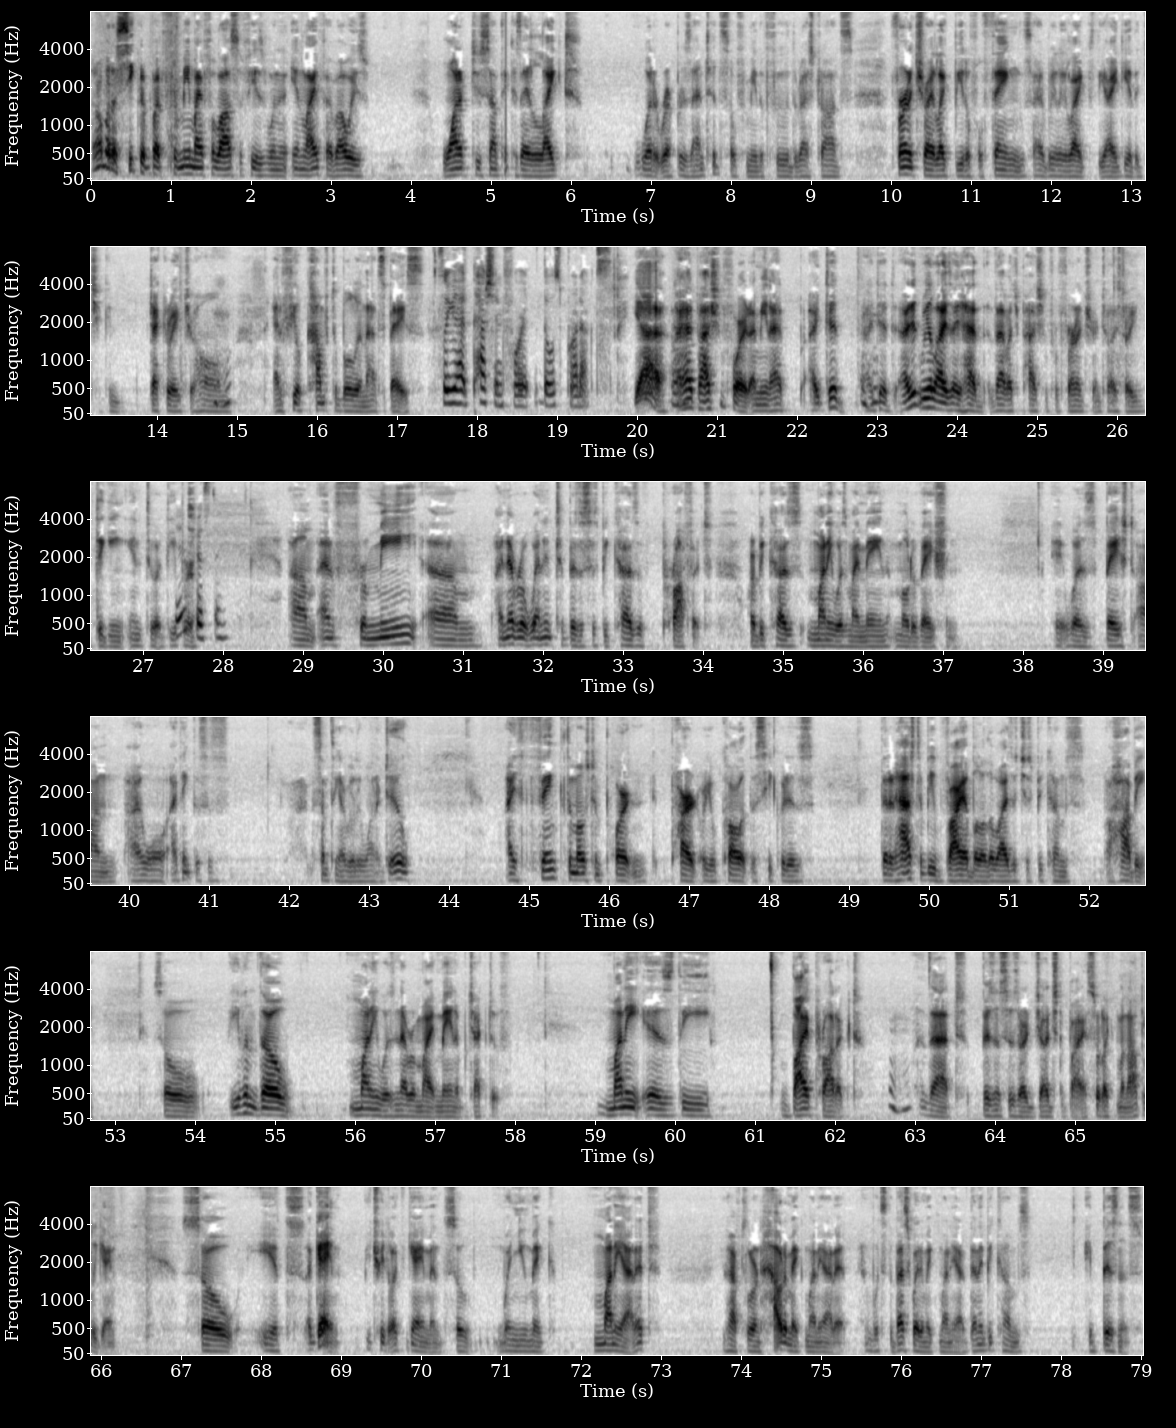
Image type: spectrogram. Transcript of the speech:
I don't know about a secret, but for me, my philosophy is when in life I've always wanted to do something because I liked what it represented. So for me, the food, the restaurants, furniture, I like beautiful things. I really liked the idea that you can decorate your home mm-hmm. and feel comfortable in that space. So you had passion for those products. Yeah, I mm-hmm. had passion for it. I mean, I I did, I mm-hmm. did. I didn't realize I had that much passion for furniture until I started digging into it deeper. Interesting. Um, and for me, um, I never went into businesses because of profit or because money was my main motivation. It was based on I will. I think this is something I really want to do. I think the most important part, or you'll call it the secret, is that it has to be viable. Otherwise, it just becomes a hobby. So even though money was never my main objective, money is the byproduct mm-hmm. that businesses are judged by, sort of like a monopoly game. So it's a game. You treat it like a game, and so when you make money at it, you have to learn how to make money at it and what's the best way to make money at it. Then it becomes a business.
